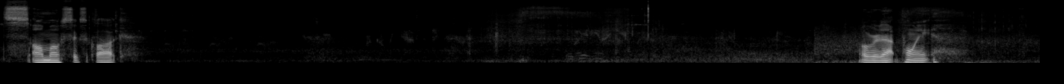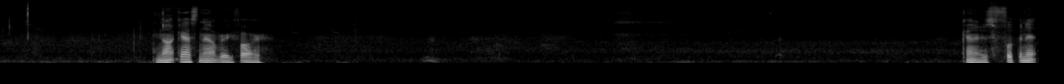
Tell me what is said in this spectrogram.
it's almost six o'clock. Over that point. Not casting out very far. Kind of just flipping it,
